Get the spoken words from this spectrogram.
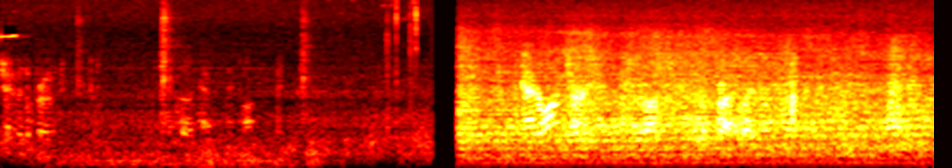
check with approved. Close heavy, 61. Counter one, charge. Go front leg.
